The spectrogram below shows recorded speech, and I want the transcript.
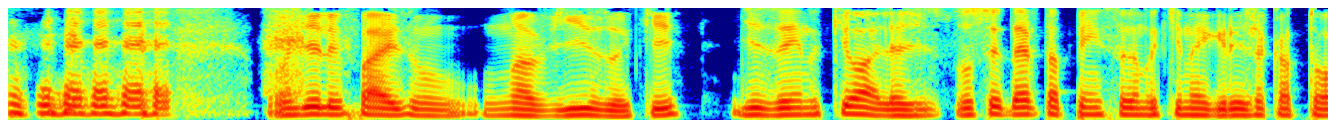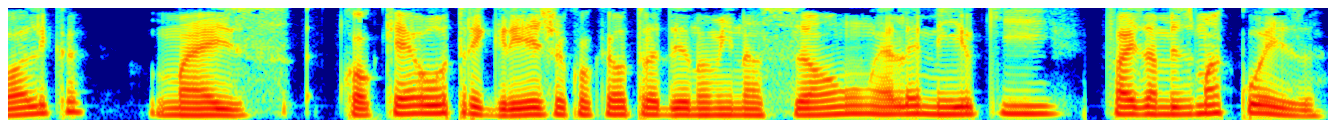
onde ele faz um, um, aviso aqui, dizendo que, olha, você deve estar tá pensando aqui na Igreja Católica, mas qualquer outra igreja, qualquer outra denominação, ela é meio que faz a mesma coisa.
